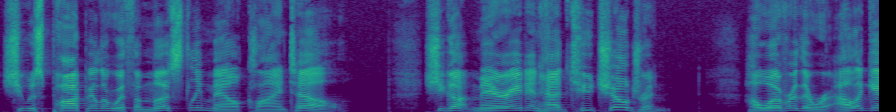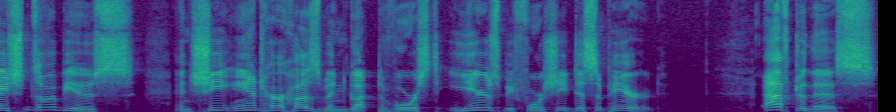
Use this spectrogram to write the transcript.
She was popular with a mostly male clientele. She got married and had two children. However, there were allegations of abuse, and she and her husband got divorced years before she disappeared. After this,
